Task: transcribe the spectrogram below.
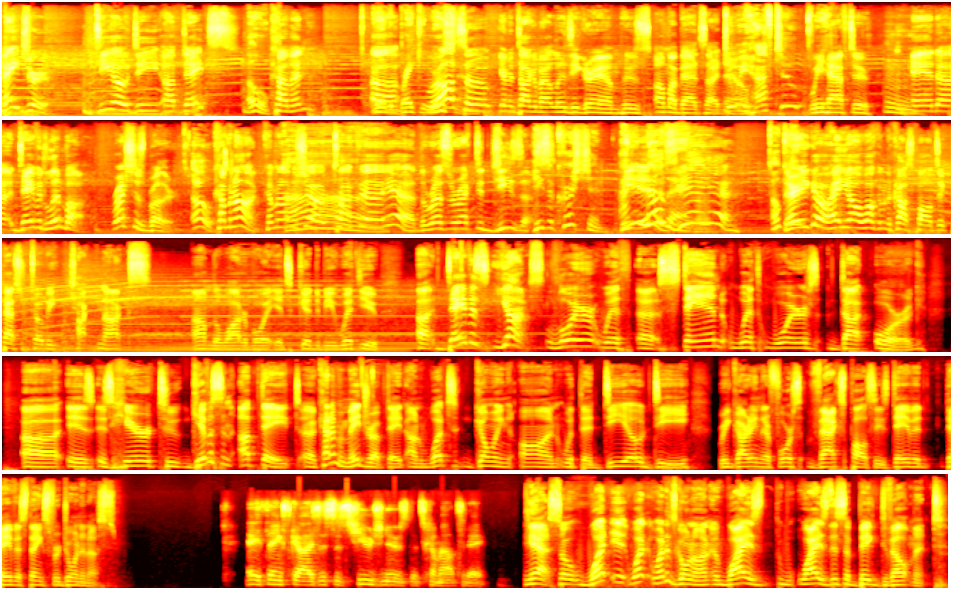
Major DOD updates. Oh. coming. the breaking we're news also going to talk about Lindsey Graham, who's on my bad side now. Do we have to? We have to. And uh, David Limbaugh, Rush's brother. Oh. coming on, coming on the show. to Talk, Ah. uh, yeah, the resurrected Jesus. He's a Christian. I He didn't know that. Yeah, yeah. Okay. There you go. Hey, y'all. Welcome to Cross Politics. Pastor Toby Chuck Knox. I'm the Water Boy. It's good to be with you. Uh, Davis Younts, lawyer with uh, StandWithWarriors.org, uh, is is here to give us an update, uh, kind of a major update on what's going on with the DoD regarding their force vax policies. David Davis, thanks for joining us. Hey, thanks, guys. This is huge news that's come out today. Yeah. So what is what what is going on, and why is why is this a big development?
